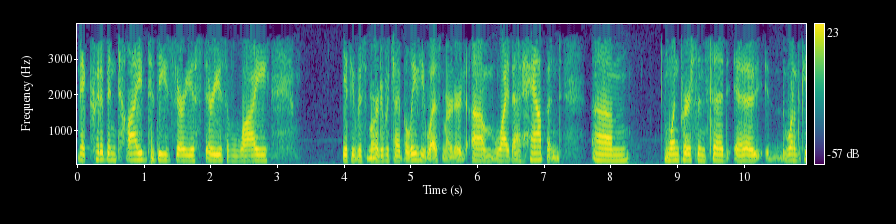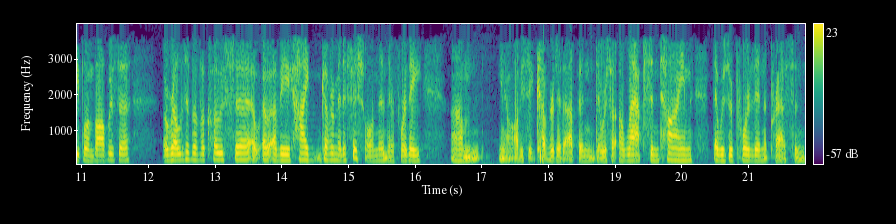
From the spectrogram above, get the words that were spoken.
that could have been tied to these various theories of why, if he was murdered, which I believe he was murdered, um, why that happened. Um, one person said uh, one of the people involved was a, a relative of a close uh, of a high government official, and then therefore they, um, you know, obviously covered it up, and there was a, a lapse in time that was reported in the press, and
